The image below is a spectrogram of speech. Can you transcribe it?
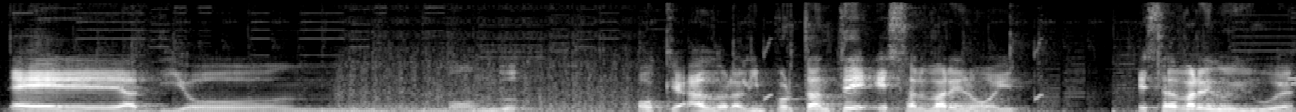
E addio, mondo. Ok, allora, l'importante è salvare noi. E salvare noi due.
